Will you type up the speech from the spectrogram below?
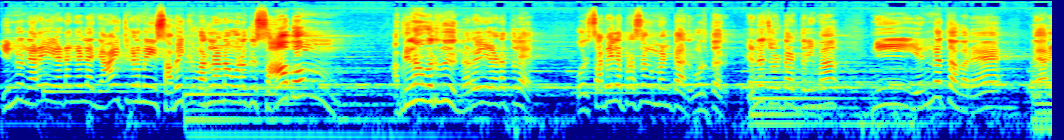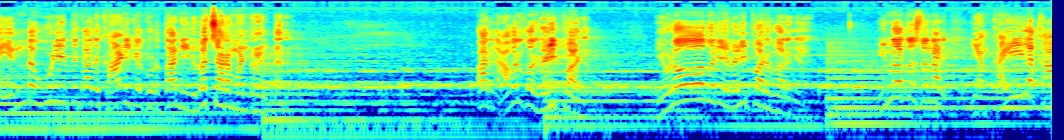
இன்னும் நிறைய இடங்கள்ல ஞாயிற்றுக்கிழமை சபைக்கு வரலன்னா உனக்கு சாபம். அப்படிலாம் வருது நிறைய இடத்துல. ஒரு சபையில பிரசங்கம் பண்ணிட்டார் ஒருத்தர். என்ன சொல்லிட்டார் தெரியுமா? நீ என்ன தவிர வேற எந்த ஊழியத்துக்காவது காணிக்க கொடுத்தா நீ விபச்சாரம் பண்றன்ட்டார். பாருங்க அவருக்கு ஒரு வெளிப்பாடு. எவ்வளோ பெரிய வெளிப்பாடு பாருங்க. இன்னொருத்தர் சொன்னார் என் கையில கா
